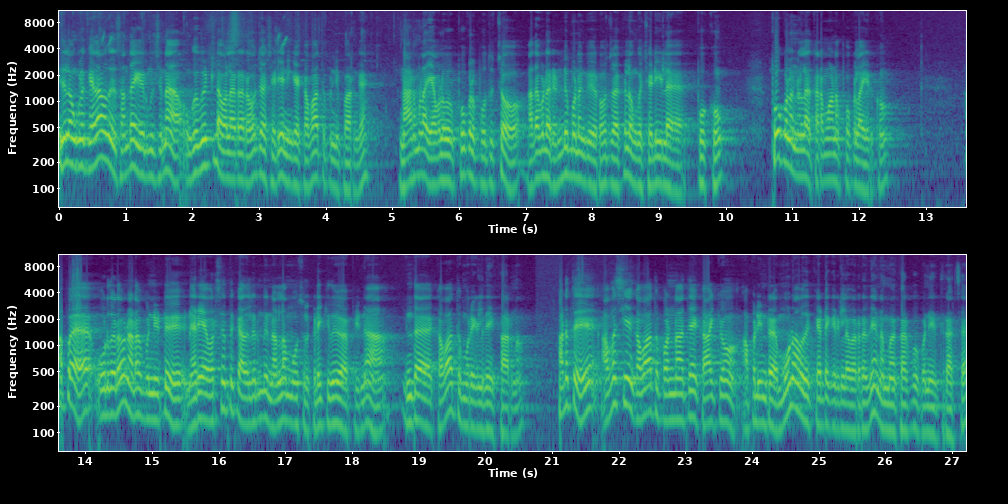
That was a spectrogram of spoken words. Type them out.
இதில் உங்களுக்கு ஏதாவது சந்தேகம் இருந்துச்சுன்னா உங்கள் வீட்டில் வளர்கிற ரோஜா செடியை நீங்கள் கவாத்து பண்ணி பாருங்கள் நார்மலாக எவ்வளவு பூக்களை பூத்துச்சோ அதை விட ரெண்டு மடங்கு ரோஜாக்கள் உங்கள் செடியில் பூக்கும். பூக்களும் நல்ல தரமான பூக்களாக இருக்கும். அப்போ ஒரு தடவை நடவு பண்ணிவிட்டு நிறைய வருஷத்துக்கு அதிலிருந்து நல்ல மோசல் கிடைக்குது அப்படின்னா இந்த கவாத்து முறைகள் தான் காரணம். அடுத்து அவசியம் கவாத்து பண்ணாதே காய்க்கும் அப்படின்ற மூணாவது கேட்டகரியில் வர்றதே நம்ம கருப்பு பன்னீர் திராட்சை.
